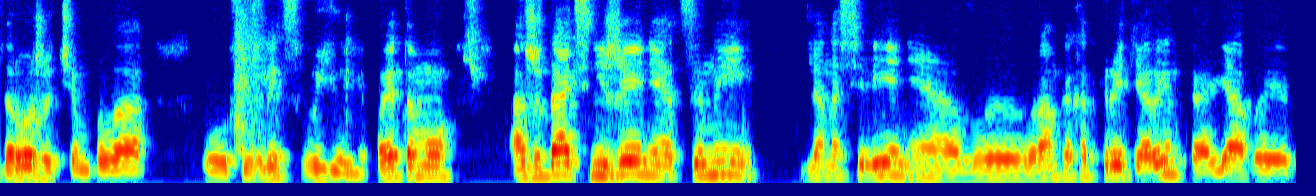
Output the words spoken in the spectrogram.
дороже, чем была у физлиц в июне. Поэтому ожидать снижения цены для населения в, в рамках открытия рынка я бы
